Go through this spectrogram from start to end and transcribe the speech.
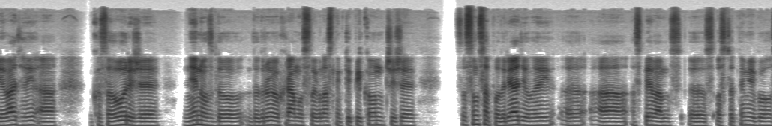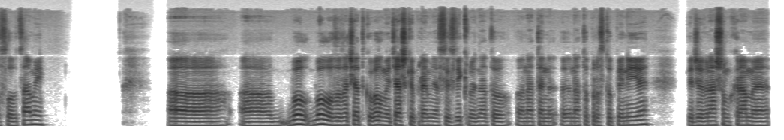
spievať, hej, a ako sa hovorí, že nenos do, do druhého chrámu svoj vlastný typikon, čiže so som sa podriadil hej, a, a spievam s, s ostatnými bohoslovcami. A, a bol, bolo zo začiatku veľmi ťažké pre mňa si zvyknúť na to, na ten, na to prostopinie, keďže v našom chráme e,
